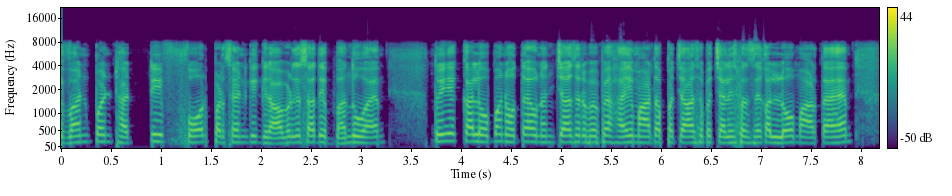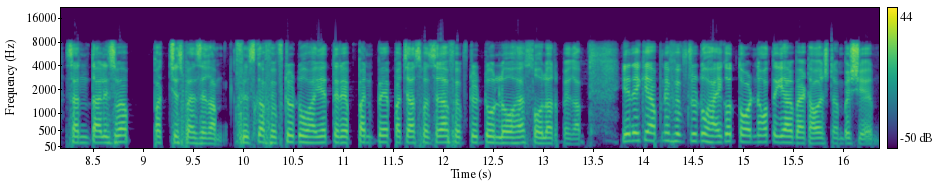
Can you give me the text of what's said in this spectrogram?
1.34 परसेंट की गिरावट के साथ ये बंद हुआ है। तो ये कल ओपन होता है उनचास रुपये पे हाई मारता है, पचास रुपये चालीस पैसे का लो मारता है, सैंतालीस रुपये पच्चीस पैसे का। फिर इसका फिफ्टी टू हाई है, तिरपन पे पचास पैसे का फिफ्टी टू लो है, सोलह रुपये का। ये देखिए अपने फिफ्टी टू हाई को तोड़ने को तैयार बैठा हुआ इस टाइम पे शेयर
